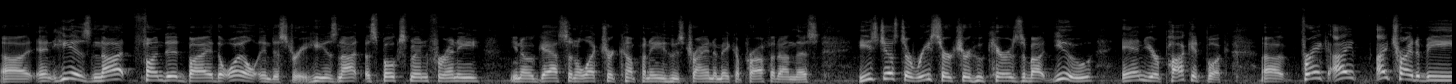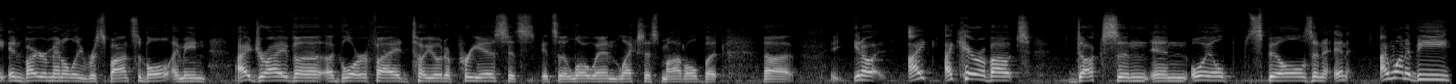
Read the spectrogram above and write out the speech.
Uh, and he is not funded by the oil industry. He is not a spokesman for any, you know, gas and electric company who's trying to make a profit on this. He's just a researcher who cares about you and your pocketbook. Uh, Frank, I, I try to be environmentally responsible. I mean, I drive a, a glorified Toyota Prius. It's it's a low-end Lexus model, but uh, you know, I I care about ducks and, and oil spills, and, and I want to be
